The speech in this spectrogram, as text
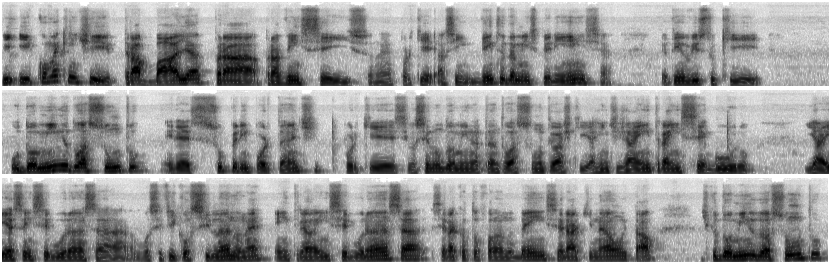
E, e, como é que a gente trabalha para vencer isso, né? Porque, assim, dentro da minha experiência, eu tenho visto que o domínio do assunto, ele é super importante, porque se você não domina tanto o assunto, eu acho que a gente já entra inseguro, e aí essa insegurança, você fica oscilando, né? Entre a insegurança, será que eu estou falando bem, será que não e tal. Acho que o domínio do assunto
